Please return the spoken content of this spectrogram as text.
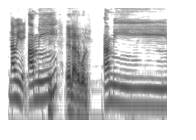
navideña. A mí, El árbol. a mí,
